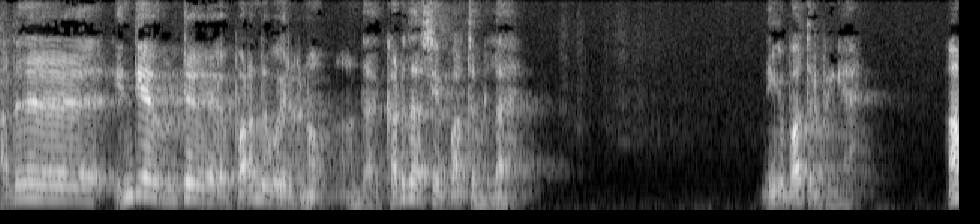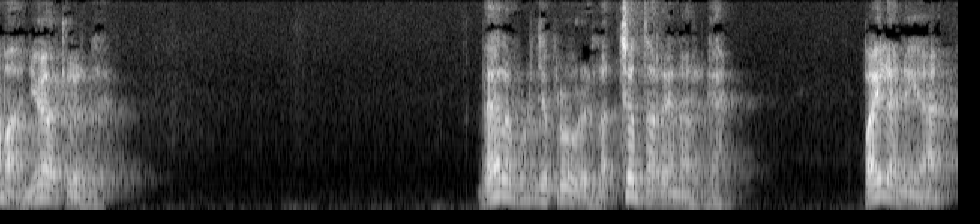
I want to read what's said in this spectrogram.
அது இந்தியாவை விட்டு பறந்து போயிருக்கணும். அந்த கடுதாசியை பார்த்தோம்ல. நீங்கள் பார்த்துருப்பீங்க. ஆமாம் நியூயார்க்கில் இருந்து. வேலை முடிஞ்சப்பறம் ஒரு லட்சம் தர்றேனாருங்க பயில என்னையா?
